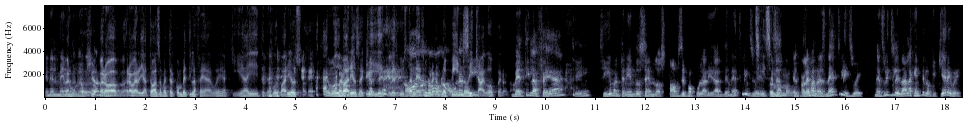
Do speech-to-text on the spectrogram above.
en el menú de opciones. Pero, a ver, ya te vas a meter con Betty la Fea, güey. Aquí hay, tenemos varios, tenemos varios aquí que les gustan eso, por ejemplo, Pino y Chago, pero no. Betty la Fea, sí, sigue manteniéndose en los tops de popularidad de Netflix, güey. Sí, el problema no es Netflix, güey. Netflix le da a la gente lo que quiere, güey.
